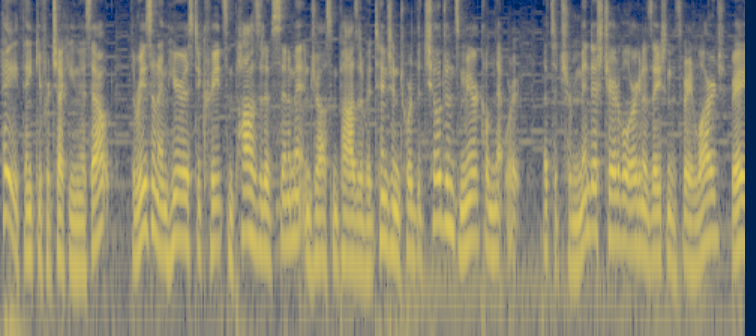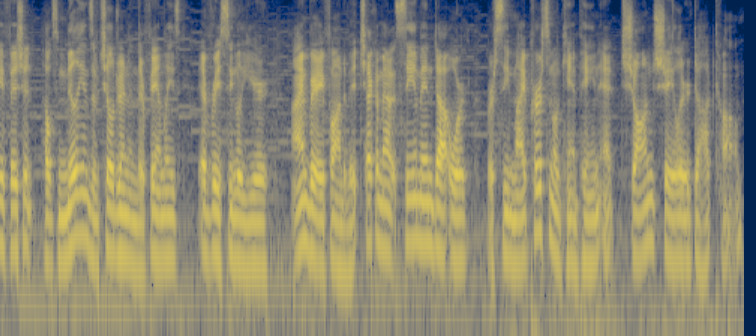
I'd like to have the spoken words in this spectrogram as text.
Hey, thank you for checking this out. The reason I'm here is to create some positive sentiment and draw some positive attention toward the Children's Miracle Network. That's a tremendous charitable organization that's very large, very efficient, helps millions of children and their families every single year. I'm very fond of it. Check them out at cmn.org or see my personal campaign at shawnschaller.com.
